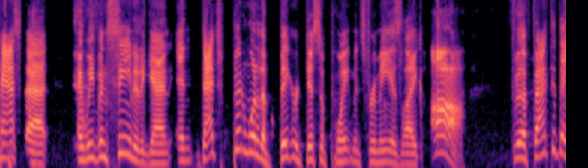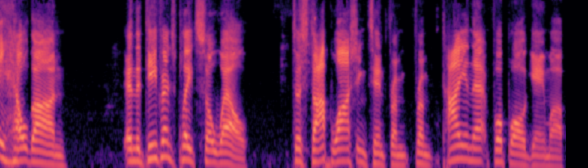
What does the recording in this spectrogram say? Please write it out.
past that, and we've been seeing it again. And that's been one of the bigger disappointments for me. Is like ah, for the fact that they held on, and the defense played so well to stop Washington from from tying that football game up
